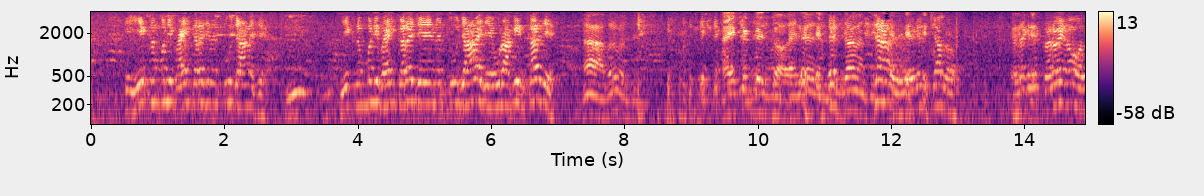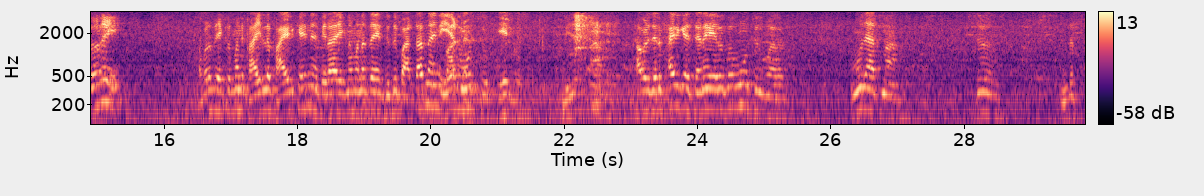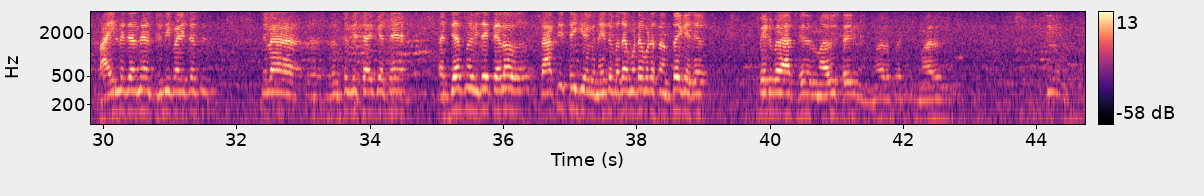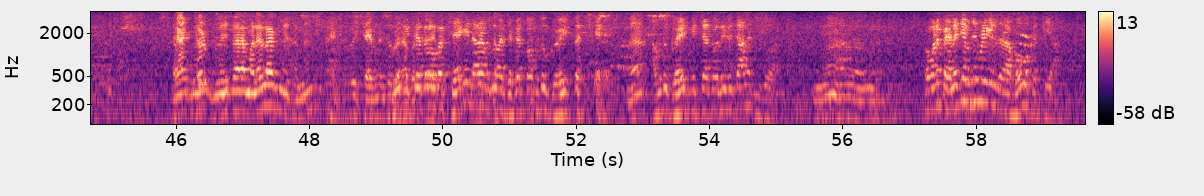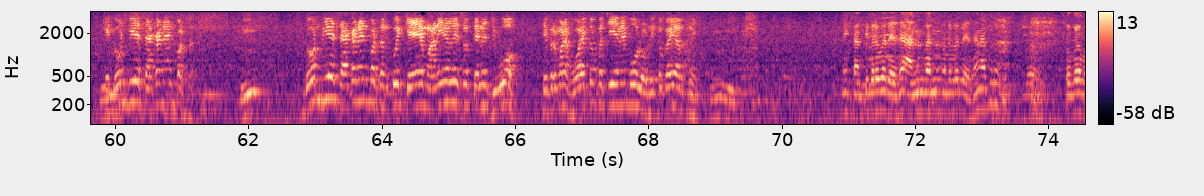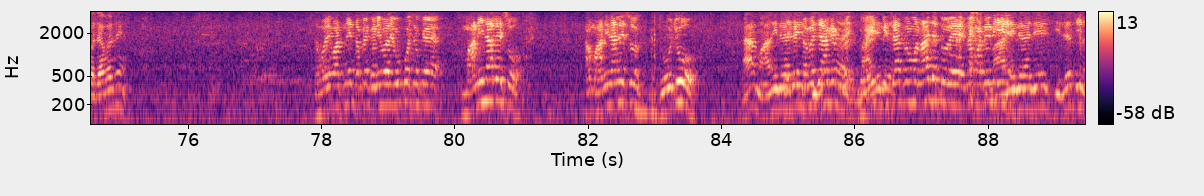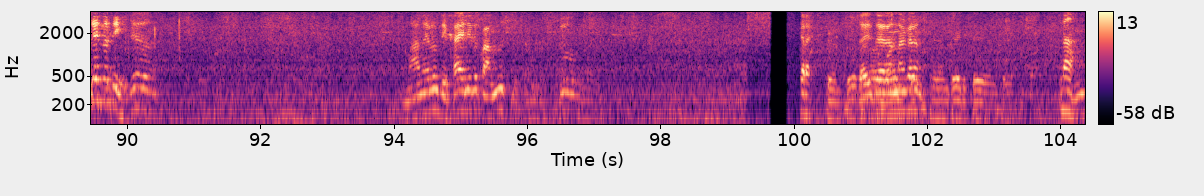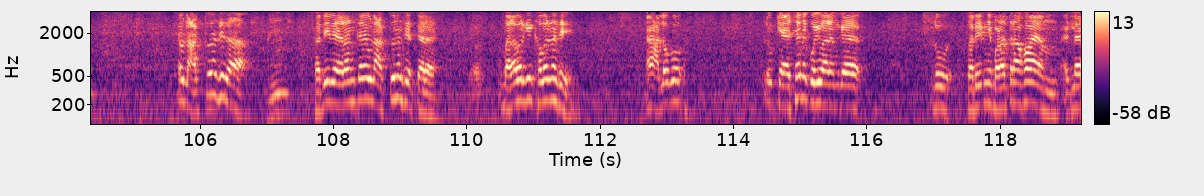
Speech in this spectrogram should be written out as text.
કે એક નંબરની ફાઇલ કરે છે ને તું જાણે છે. હમ? એક નંબરની ફાઇલ કરે છે ને તું જાણે છે એવું રાખીને કરજે. હા બરોબર છે. ચાલો. કરો એનો વાંધો નહીં. આપણે તો એક નંબરની ફાઇલ ફાઇલ કહી ને પેલા એક નંબર તો જુદું પાડતા જ નહીં ને એ હું જ છું. એ જ. આપણે જેને ફાઇલ કહે તેને એ લોકો હું છું મારો? હું જ આત્મા. ફાઇલ ને જયારે મેં જુદી પાડી પેલા રણછોડભાઈ સાહેબ કે છે અધ્યાત્મ વિજય પહેલો તારથી થઈ ગયો નહીં તો બધા મોટા મોટા સંતો કે છે પેટ પર હાથ ફેરે મારું છે ને મારું મારું મળેલા કે નહીં છે? કે દાદા બધું આ જગતમાં બધું ગ્રહિત છે. હે? આ બધું ગ્રહિત મિથ્યાત્વથી તો ચાલે મને પહેલેથી સમજણ પડી ગઈ બહુ વખતથી આ કે don't be a second hand person hmm? Don't be a second hand person કોઈ કે માનીને લેશો તેને જુઓ. તે પ્રમાણે હોય તો પછી એને બોલો નહીં તો કઈ અર્થ નહીં. નહીં શાંતિ બરાબર રહેશે આનંદ આનંદ બરાબર રહેશે ને આપણે? છોકરો બજાવે છે? તમારી વાત નહીં તમે ઘણી વાર એવું કહો છો કે માની ના લેશો. આ માની ના લેશો જોજો. હા માની લેવા જેવી તમે જ્યાં આગળ ના જતો રહે એના જેવી ચીજ જ નથી. માનેલું દેખાય નહીં તો કામનું શું? ના કરે ના? એવું લાગતું નથી દાદા? શરીર હેરાન કરે એવું લાગતું નથી અત્યારે. બરાબર કઈ ખબર નથી. આ લોકો કે છે ને કોઈ વાર એમ કે પેલું શરીરની બળતરા હોય એમ એટલે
